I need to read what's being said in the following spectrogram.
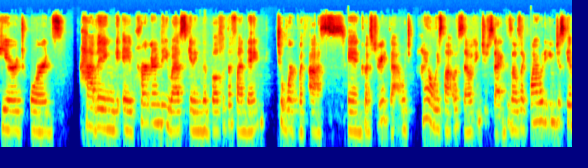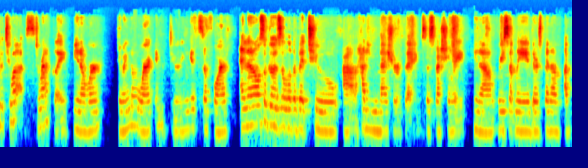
geared towards having a partner in the US getting the bulk of the funding to work with us in Costa Rica, which I always thought was so interesting because I was like, why wouldn't you just give it to us directly? You know, we're doing the work and doing it so forth. And it also goes a little bit to uh, how do you measure things, especially, you know, recently there's been a, a,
